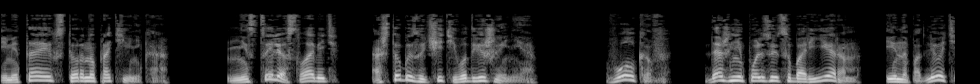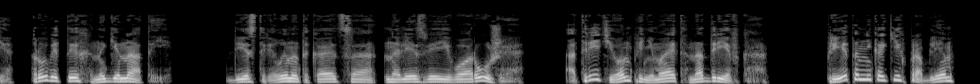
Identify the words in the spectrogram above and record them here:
и метаю их в сторону противника. Не с целью ослабить, а чтобы изучить его движение. Волков даже не пользуется барьером и на подлете рубит их нагинатой. Две стрелы натыкаются на лезвие его оружия, а третью он принимает на древко. При этом никаких проблем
